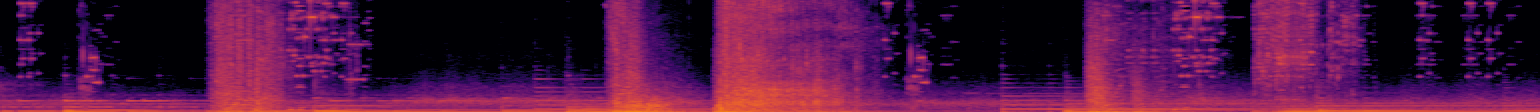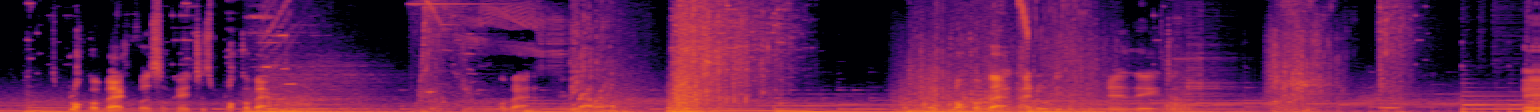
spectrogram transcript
Okay. block a back first, okay? Just block a back. Block a back. block a back. I don't need anything. Just... Okay,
